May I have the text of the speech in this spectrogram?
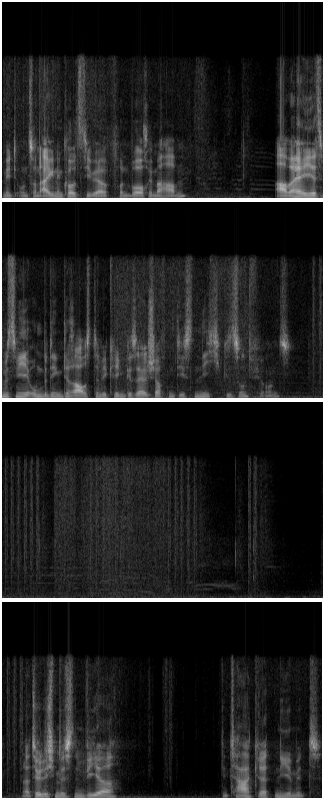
Mit unseren eigenen Codes, die wir von wo auch immer haben. Aber hey, jetzt müssen wir hier unbedingt raus, denn wir kriegen Gesellschaft und die ist nicht gesund für uns. Natürlich müssen wir den Tag retten hier mit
